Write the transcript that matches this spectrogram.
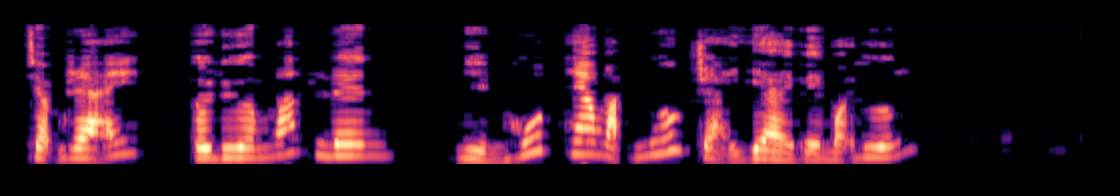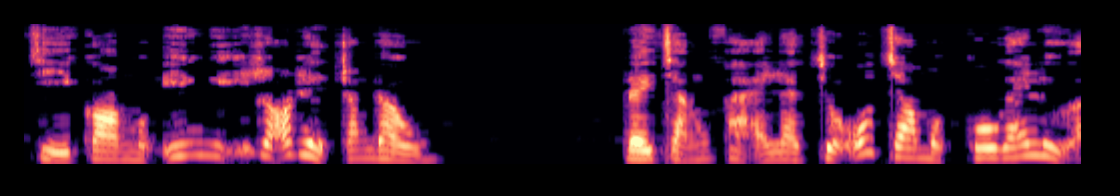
Chậm rãi, tôi đưa mắt lên, nhìn hút theo mặt nước trải dài về mọi hướng. Chỉ còn một ý nghĩ rõ rệt trong đầu. Đây chẳng phải là chỗ cho một cô gái lửa.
